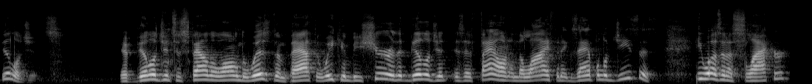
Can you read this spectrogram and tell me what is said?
diligence. If diligence is found along the wisdom path, then we can be sure that diligence is found in the life and example of Jesus. He wasn't a slacker.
